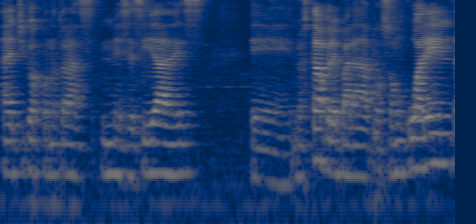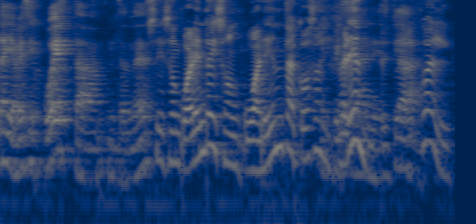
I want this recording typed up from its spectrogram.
hay chicos con otras necesidades. eh, no está preparada, pues son 40 y a veces cuesta, ¿entendés? Sí, son 40 y son 40 cosas Especiales, diferentes, claro. tal cual.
